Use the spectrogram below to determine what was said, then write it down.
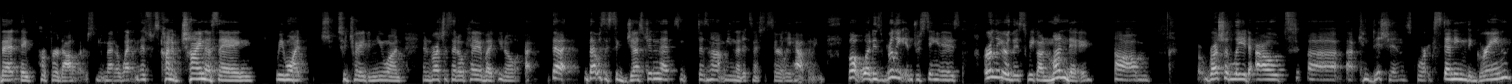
that they prefer dollars no matter what. And this was kind of China saying we want to trade in yuan, and Russia said okay, but you know that that was a suggestion. That does not mean that it's necessarily happening. But what is really interesting is earlier this week on Monday, um, Russia laid out uh, conditions for extending the grain,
